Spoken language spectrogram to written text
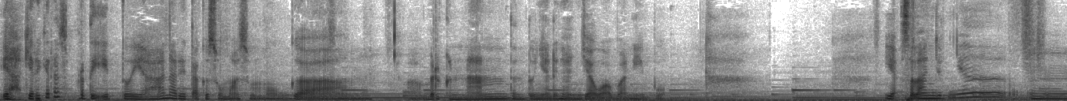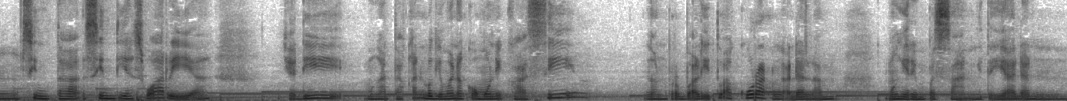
Ya, kira-kira seperti itu ya Narita Kesuma semoga uh, berkenan tentunya dengan jawaban Ibu. Ya, selanjutnya hmm, Sinta Sintia Suari ya. Jadi mengatakan bagaimana komunikasi nonverbal itu akurat nggak dalam mengirim pesan gitu ya. Dan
